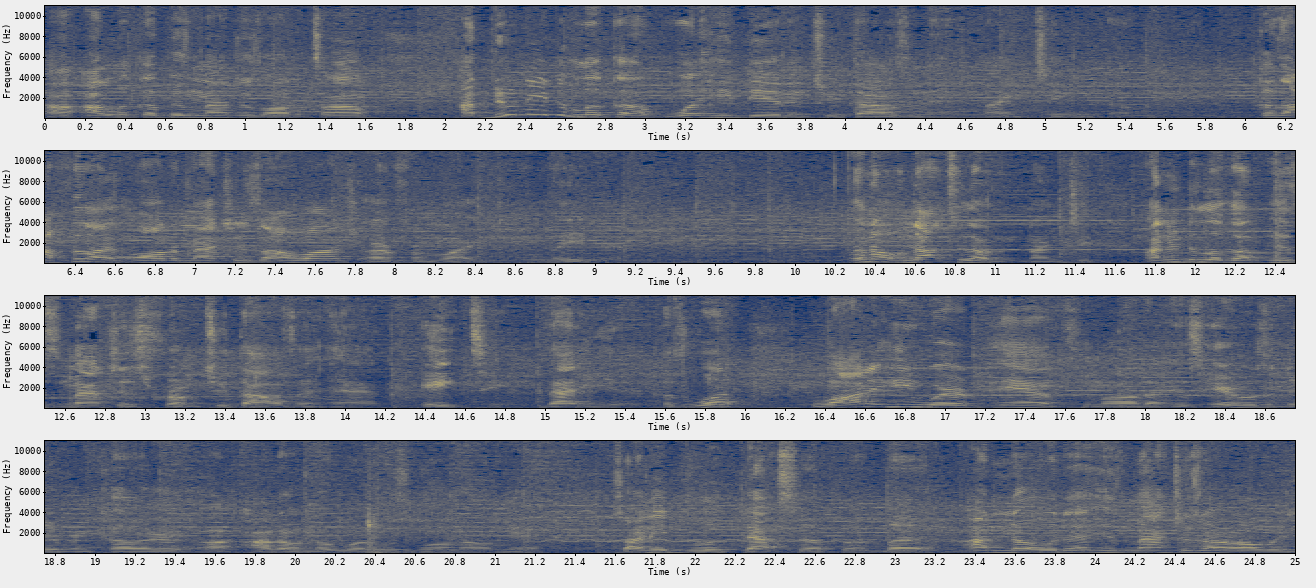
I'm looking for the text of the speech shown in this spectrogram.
I, I look up his matches all the time. I do need to look up what he did in 2019 though. Because I feel like all the matches I watch are from like later. No, not 2019. I need to look up his matches from 2018, that year. Because what? Why did he wear pants and all that? His hair was a different color. I, I don't know what was going on there. So I need to look that stuff up. But I know that his matches are always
